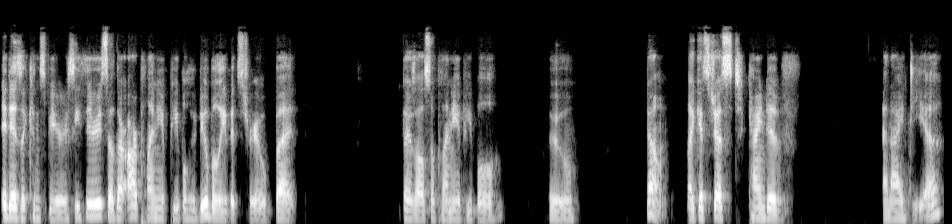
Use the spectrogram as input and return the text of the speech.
it is a conspiracy theory. So there are plenty of people who do believe it's true, but there's also plenty of people who don't. Like it's just kind of an idea.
